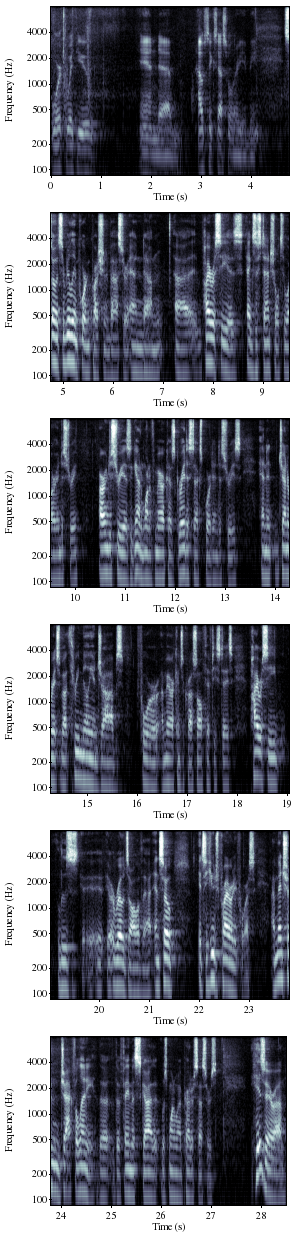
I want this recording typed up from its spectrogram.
work with you? And um, how successful are you being? So it's a really important question, Ambassador. And um, uh, piracy is existential to our industry. Our industry is, again, one of America's greatest export industries, and it generates about 3 million jobs for Americans across all 50 states. Piracy loses, erodes all of that. And so it's a huge priority for us. I mentioned Jack Valenti, the, the famous guy that was one of my predecessors. His era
